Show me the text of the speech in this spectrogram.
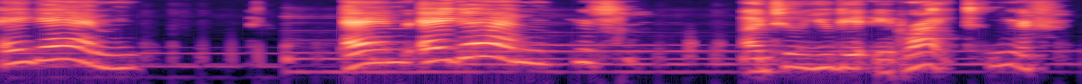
again, and again until you get it right.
